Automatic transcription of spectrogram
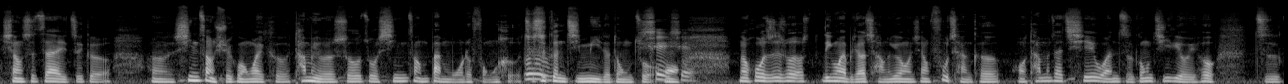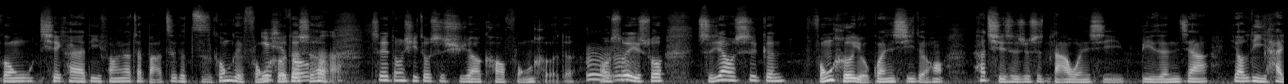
像是在这个。嗯、呃，心脏血管外科，他们有的时候做心脏瓣膜的缝合，这是更精密的动作。嗯、是是、哦。那或者是说，另外比较常用，像妇产科哦，他们在切完子宫肌瘤以后，子宫切开的地方要再把这个子宫给缝合的时候，这些东西都是需要靠缝合的。哦，所以说，只要是跟缝合有关系的哈、哦，它其实就是达文西比人家要厉害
